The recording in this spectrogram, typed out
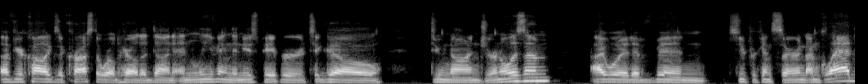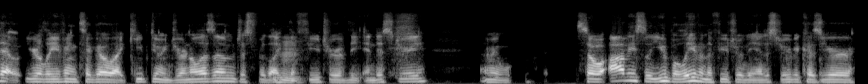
of your colleagues across the World Herald had done and leaving the newspaper to go do non-journalism, I would have been super concerned. I'm glad that you're leaving to go like keep doing journalism just for like the Mhm. future of the industry. I mean so obviously you believe in the future of the industry because you're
